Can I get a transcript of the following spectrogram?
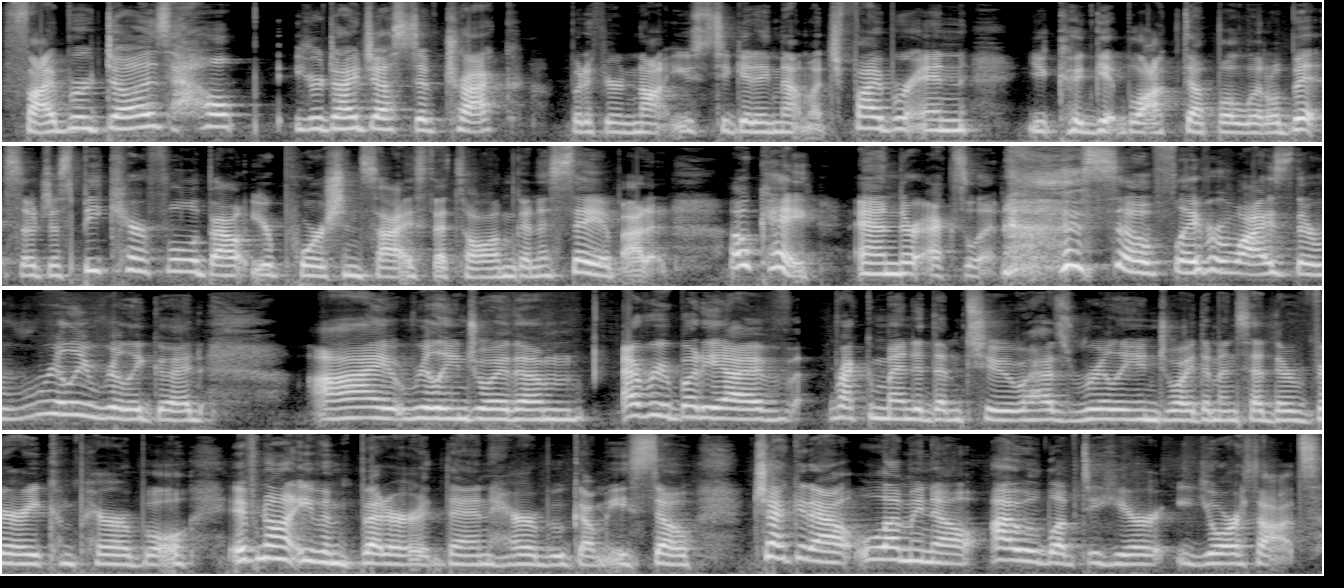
Fiber does help your digestive tract but if you're not used to getting that much fiber in, you could get blocked up a little bit. So just be careful about your portion size. That's all I'm going to say about it. Okay, and they're excellent. so flavor wise, they're really, really good. I really enjoy them. Everybody I've recommended them to has really enjoyed them and said they're very comparable, if not even better than Haribo gummies. So check it out. Let me know. I would love to hear your thoughts.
